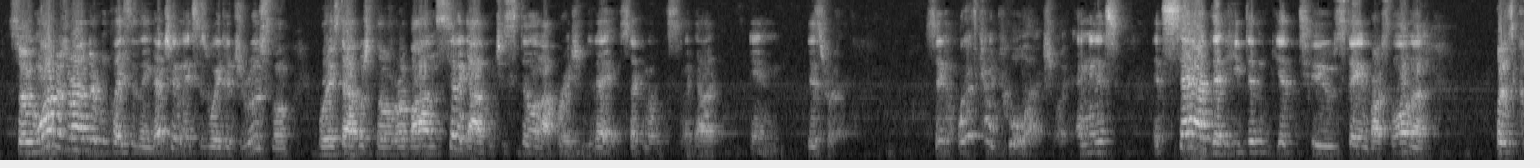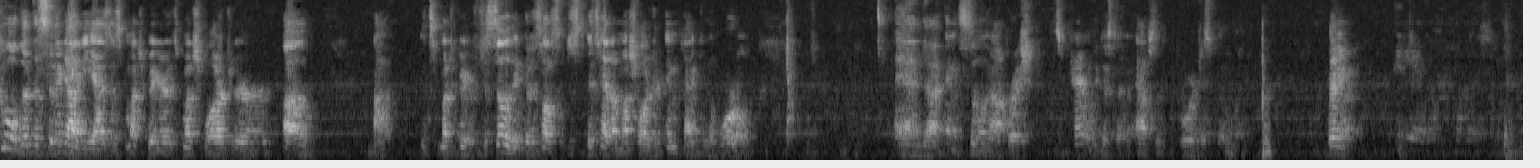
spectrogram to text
So he wanders around different places and eventually makes his way to Jerusalem, where he established the Ramban synagogue, which is still in operation today, second oldest synagogue in Israel. So well, that's kind of cool, actually. I mean, it's it's sad that he didn't get to stay in Barcelona, but it's cool that the synagogue he has is much bigger. It's much larger. Uh, uh, it's a much bigger facility, but it's also just it's had a much larger impact in the world, and uh, and it's still in operation. It's apparently just an absolute gorgeous building. But anyway. Did he ever publish?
